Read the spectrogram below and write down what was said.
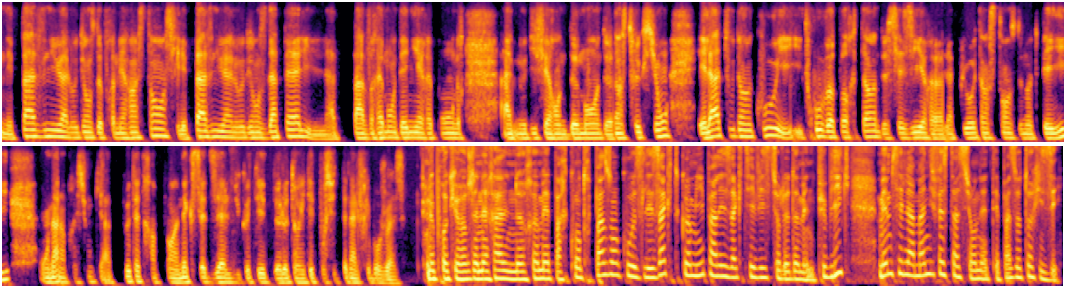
n'est pas venu à l'audience de première instance, il n'est pas venu à l'audience d'appel, il n'a pas vraiment daigné répondre à nos différentes demandes d'instruction. Et là, tout d'un coup, il, trouve opportun de saisir euh, la plus haute instance de notre pays. On a l'impression qu'il y a peut-être un peu un excès de zèle du côté de l'autorité de poursuite pénale fribourgeoise. Le procureur général ne remet par contre pas en cause les actes commis par les activistes sur le domaine public, même si la manifestation n'était pas autorisée.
